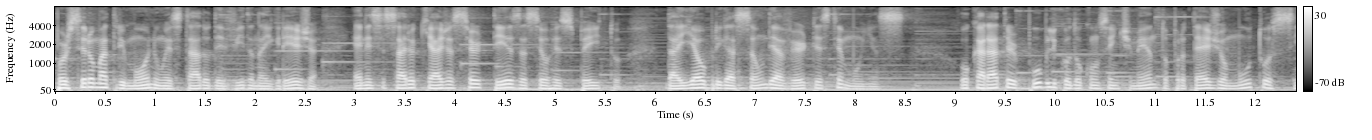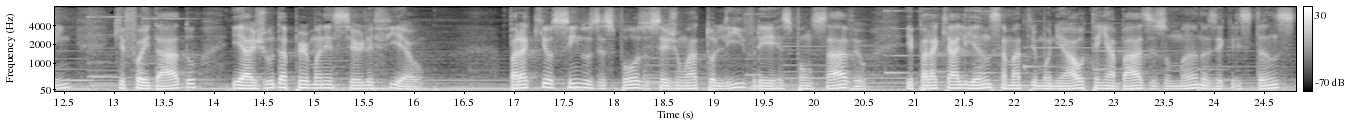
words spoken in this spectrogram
Por ser o matrimônio um estado de vida na Igreja, é necessário que haja certeza a seu respeito, daí a obrigação de haver testemunhas. O caráter público do consentimento protege o mútuo sim que foi dado e ajuda a permanecer-lhe fiel. Para que o sim dos esposos seja um ato livre e responsável, e para que a aliança matrimonial tenha bases humanas e cristãs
